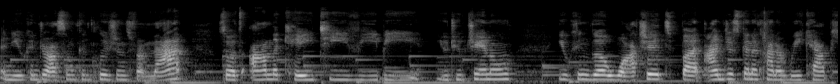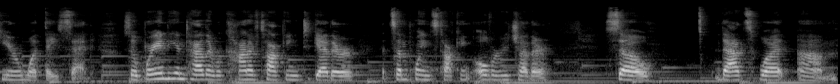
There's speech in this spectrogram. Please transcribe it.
and you can draw some conclusions from that. So it's on the KTVB YouTube channel. You can go watch it, but I'm just going to kind of recap here what they said. So Brandy and Tyler were kind of talking together, at some points talking over each other. So that's what um,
